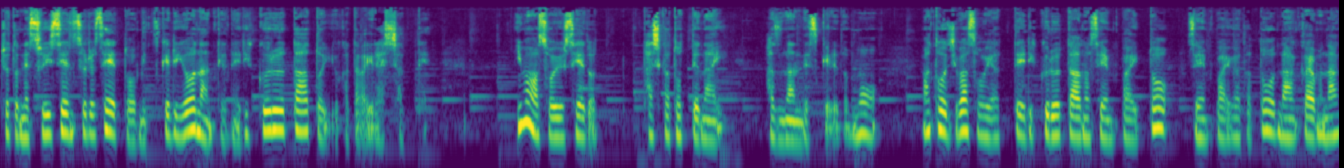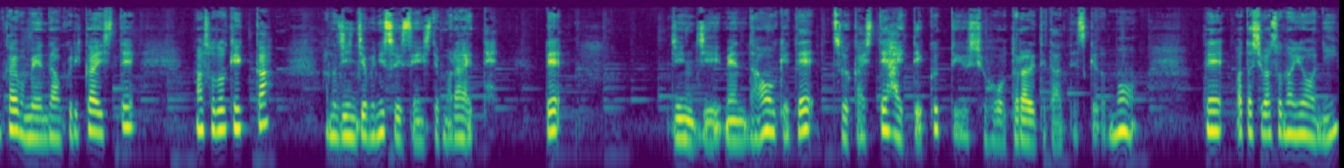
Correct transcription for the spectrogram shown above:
ちょっとね推薦する生徒を見つけるようなんていうねリクルーターという方がいらっしゃって。今はそういう制度確か取ってないはずなんですけれども、まあ、当時はそうやってリクルーターの先輩と先輩方と何回も何回も面談を繰り返して、まあ、その結果あの人事部に推薦してもらえて。で人事面談を受けて通過して入っていくっていう手法を取られてたんですけどもで私はそのように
